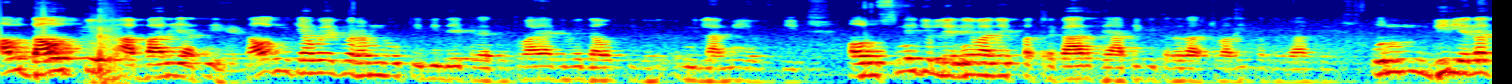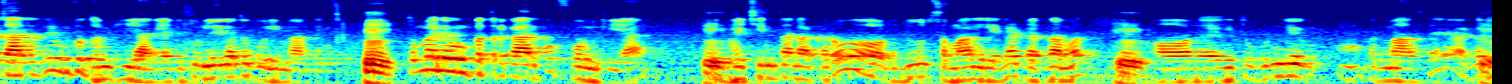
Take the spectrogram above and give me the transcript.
अब दाऊद की अब बारी आती है। दाऊद में क्या हुआ एक बार हम लोग टीवी देख रहे थे तो आया कि भाई दाऊद की नीलामी है उसकी। और उसने जो लेने वाले एक पत्रकार थे आप ही की तरह राष्ट्रवादी पत्रकार थे उन भी लेना चाहते थे उनको धमकी आ गया कि तू लेगा तो गोली मार देंगे। हम्म। तो मैंने उन पत्रकार को फ़ोन किया कि हम्म। भाई चिंता ना करो और जो सामान लेना डरना मत। हम्म। और ये तो गुंडे बदमाश है अगर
